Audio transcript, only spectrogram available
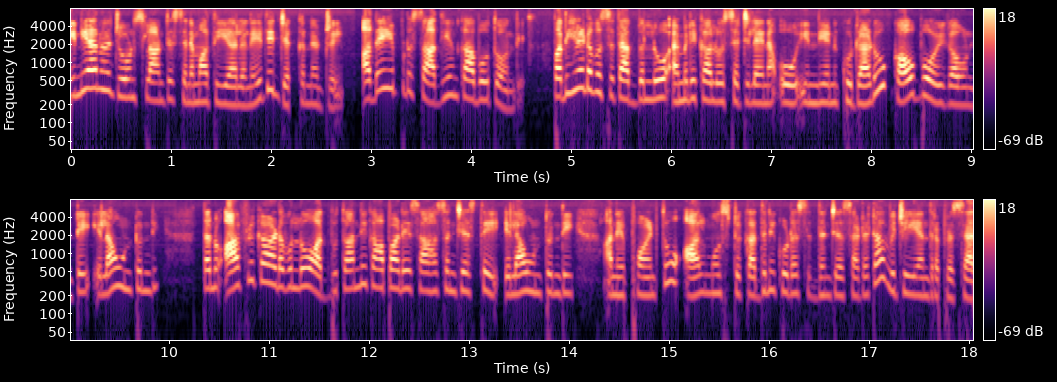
ఇండియానా జోన్స్ లాంటి సినిమా తీయాలనేది జక్కన్న డ్రీమ్. అదే ఇప్పుడు సాధ్యం కాబోతోంది. పదిహేడవ శతాబ్దంలో అమెరికాలో సెటిల్ అయిన ఓ ఇండియన్ కుర్రాడు కౌబాయ్గా ఉంటే ఎలా ఉంటుంది? తను ఆఫ్రికా అడవుల్లో అద్భుతాన్ని కాపాడే సాహసం చేస్తే ఎలా ఉంటుంది అనే పాయింట్తో ఆల్మోస్ట్ కథని కూడా సిద్ధం చేశాడట విజయేంద్ర ప్రసాద్.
